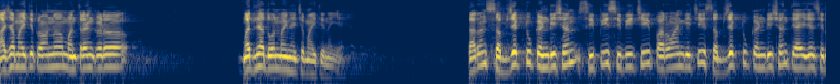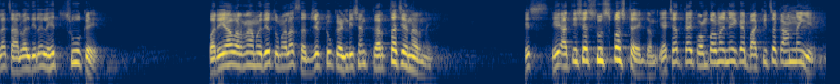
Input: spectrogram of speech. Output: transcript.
माझ्या माहितीप्रमाणे मंत्र्यांकडं मधल्या दोन महिन्याची माहिती नाही आहे. कारण subject to condition C P C बीची परवानगीची सब्जेक्ट टू कंडिशन त्या एजन्सीला चालवायला दिलेलं हे चूक आहे. पर्यावरणामध्ये तुम्हाला सब्जेक्ट टू कंडिशन करताच येणार नाही. हे हे अतिशय सुस्पष्ट आहे एकदम. याच्यात काही कॉम्प्रोमाइज नाही काही बाकीचं काम नाही आहे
